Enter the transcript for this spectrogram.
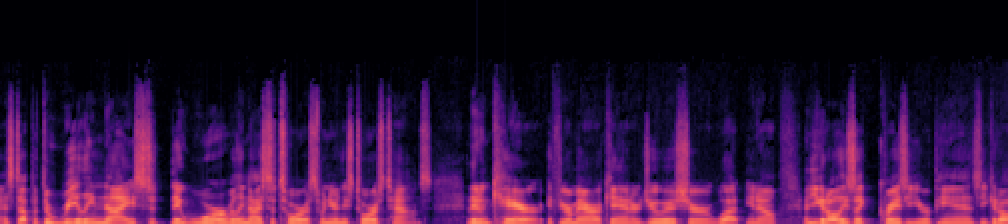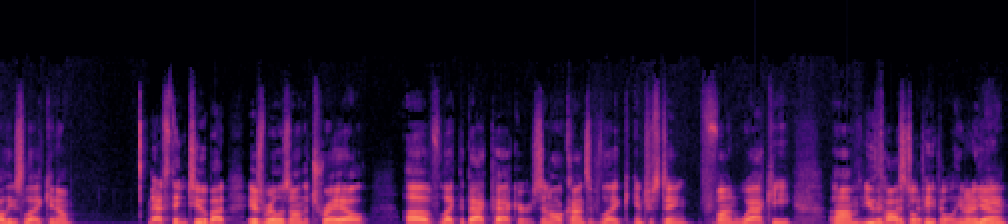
and stuff. But they're really nice. To, they were really nice to tourists when you're in these tourist towns. They didn't care if you're American or Jewish or what you know. And you get all these like crazy Europeans. You get all these like you know that's the thing too about Israel is on the trail of like the backpackers and all kinds of like interesting, fun, wacky, um, youth hostel people. You know what I Yeah. mean?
